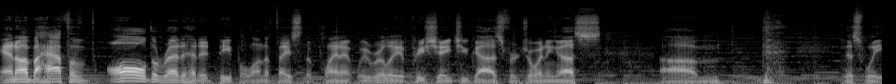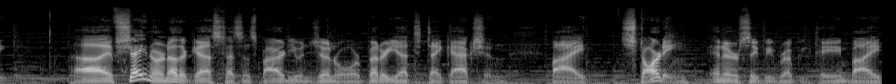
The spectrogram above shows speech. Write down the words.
And on behalf of all the redheaded people on the face of the planet, we really appreciate you guys for joining us um, this week. Uh, if Shane or another guest has inspired you in general, or better yet, to take action by starting an inner city rugby team, by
